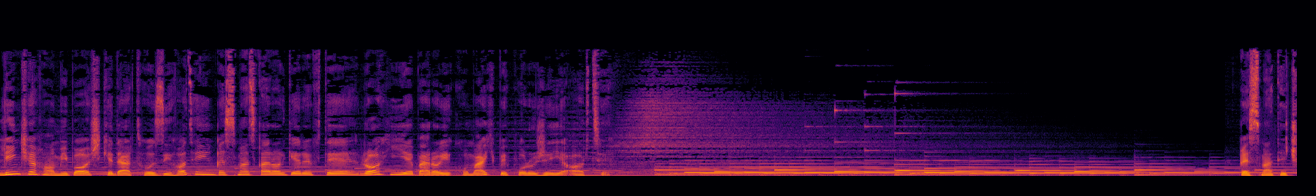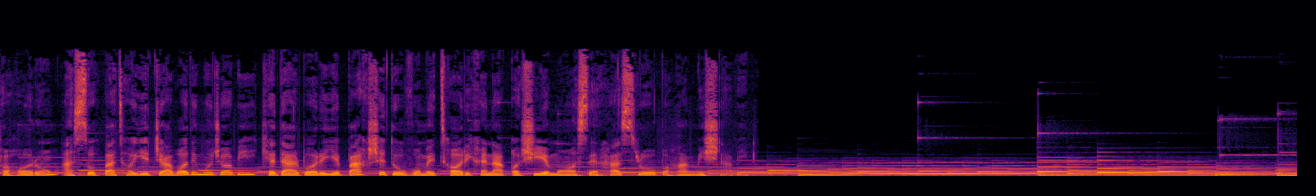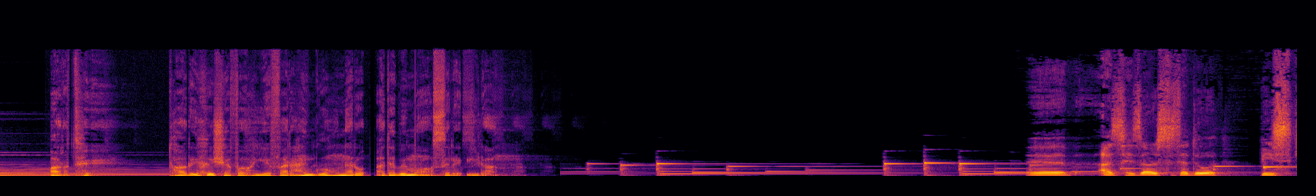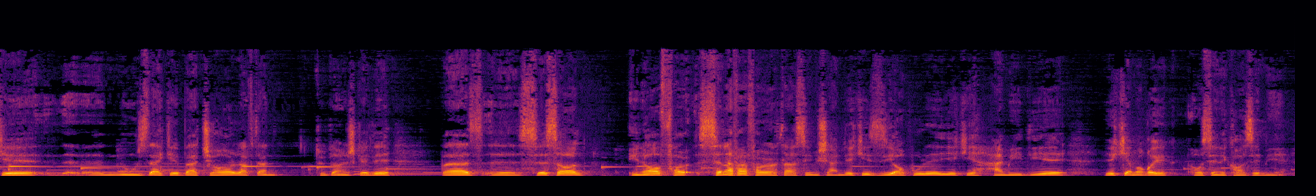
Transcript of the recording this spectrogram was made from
لینک هامی باش که در توضیحات این قسمت قرار گرفته راهیه برای کمک به پروژه آرته. قسمت چهارم از صحبت‌های جواد مجابی که درباره بخش دوم تاریخ نقاشی معاصر هست رو با هم میشنویم. آرته تاریخ شفاهی فرهنگ و هنر و ادب معاصر ایران. از 1320 که 19 که بچه ها رفتن تو دانشکده و از سه سال اینا سه نفر فارغ تحصیل میشن. یکی زیاپور یکی حمیدیه یکی هم آقای حسین کاظمیه.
